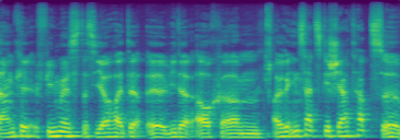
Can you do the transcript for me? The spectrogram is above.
danke vielmals, dass ihr heute äh, wieder auch ähm, eure Insights geshared habt. Äh,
